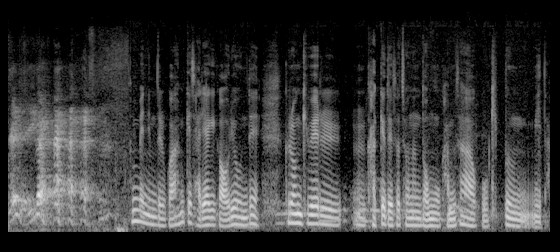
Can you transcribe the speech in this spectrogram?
왜 이래 왜 이래? 선배님들과 함께 자리하기가 어려운데 그런 기회를 음, 갖게 돼서 저는 너무 감사하고 기쁩니다.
